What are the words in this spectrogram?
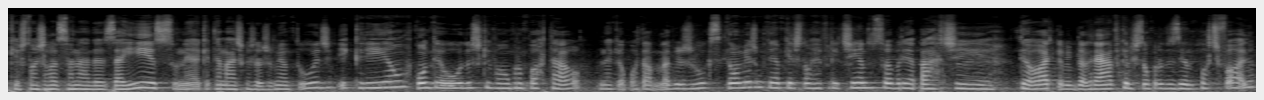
questões relacionadas a isso, né, que é temáticas da juventude, e criam conteúdos que vão para um portal, né, que é o portal do LabJux. Então, ao mesmo tempo que eles estão refletindo sobre a parte teórica, bibliográfica, eles estão produzindo portfólio,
